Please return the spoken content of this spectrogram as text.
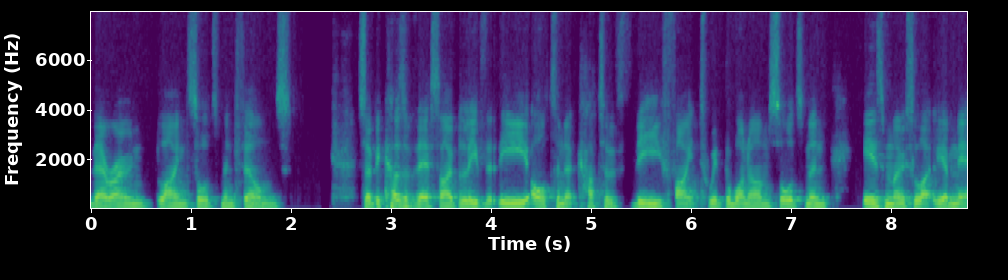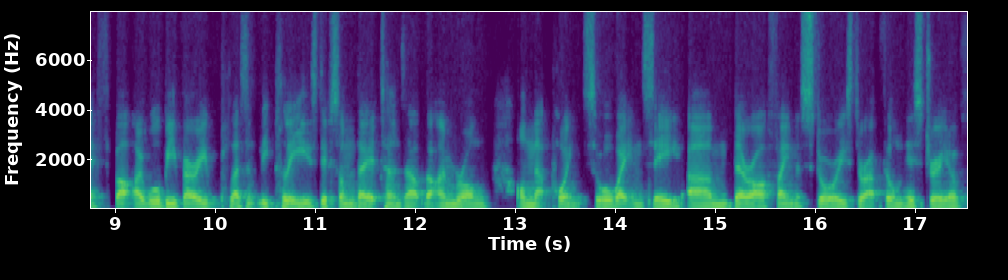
their own blind swordsman films. So, because of this, I believe that the alternate cut of the fight with the one armed swordsman is most likely a myth, but I will be very pleasantly pleased if someday it turns out that I'm wrong on that point. So, we'll wait and see. Um, there are famous stories throughout film history of,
